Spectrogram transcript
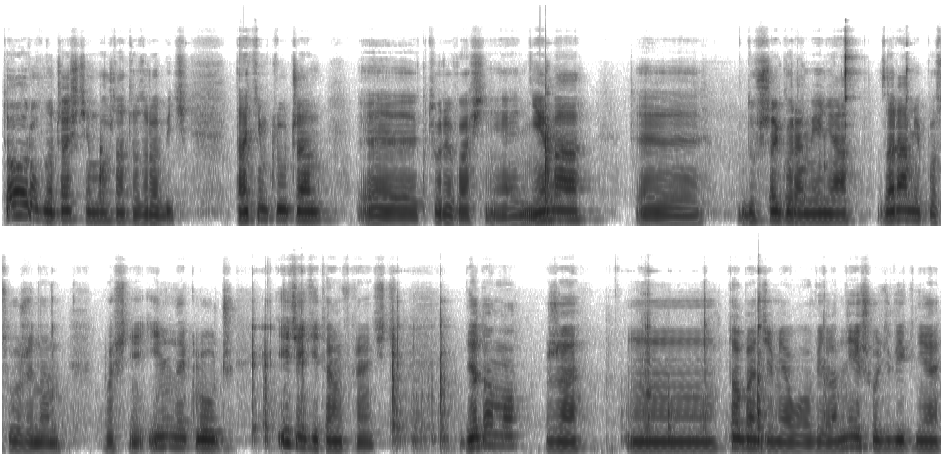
to równocześnie można to zrobić takim kluczem, e, który właśnie nie ma e, dłuższego ramienia. Za ramię posłuży nam właśnie inny klucz i dzięki temu wkręcić. Wiadomo, że mm, to będzie miało o wiele mniejszą dźwignię,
